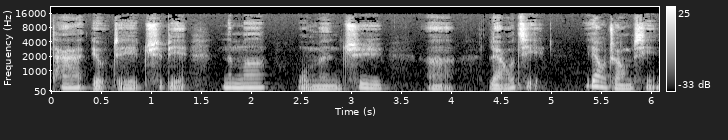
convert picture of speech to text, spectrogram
它有这些区别。那么我们去呃了解药妆品，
